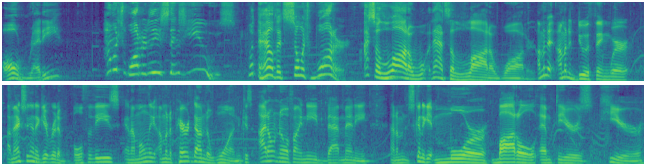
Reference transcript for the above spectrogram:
already? How much water do these things use? What the hell? That's so much water. That's a lot of that's a lot of water. I'm gonna I'm gonna do a thing where I'm actually gonna get rid of both of these, and I'm only I'm gonna pare it down to one because I don't know if I need that many, and I'm just gonna get more bottle emptiers here.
